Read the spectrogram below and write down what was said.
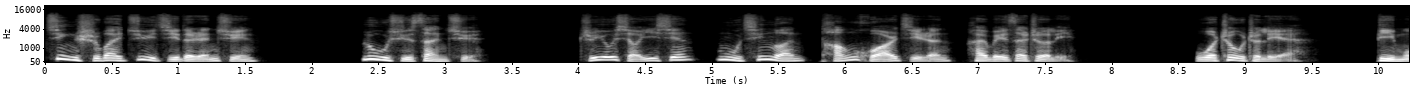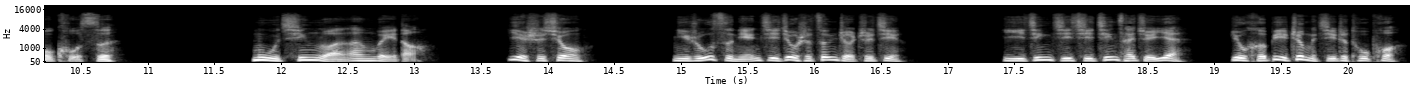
境室外聚集的人群陆续散去，只有小医仙、穆青鸾、唐火儿几人还围在这里。我皱着脸，闭目苦思。穆青鸾安慰道：“叶师兄，你如此年纪就是尊者之境，已经极其精彩绝艳，又何必这么急着突破？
